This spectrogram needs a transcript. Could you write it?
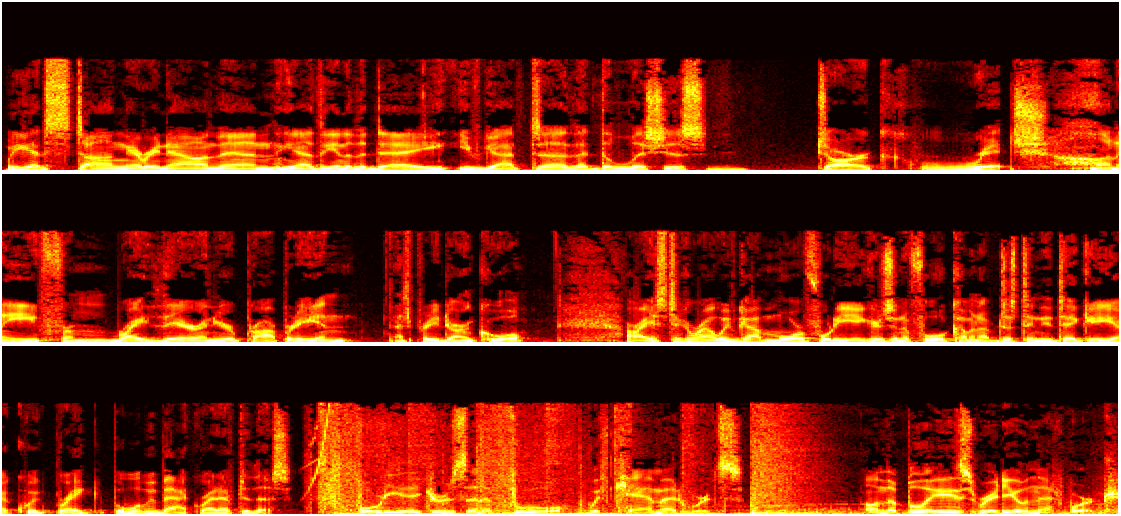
we get stung every now and then. Yeah, at the end of the day, you've got uh, that delicious, dark, rich honey from right there on your property, and that's pretty darn cool. All right, stick around. We've got more 40 Acres and a Fool coming up. Just need to take a, a quick break, but we'll be back right after this. 40 Acres and a Fool with Cam Edwards on the Blaze Radio Network.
